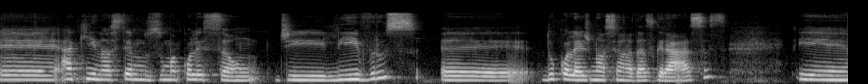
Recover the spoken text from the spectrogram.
É, aqui nós temos uma coleção de livros é, do Colégio Nacional das Graças, e,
